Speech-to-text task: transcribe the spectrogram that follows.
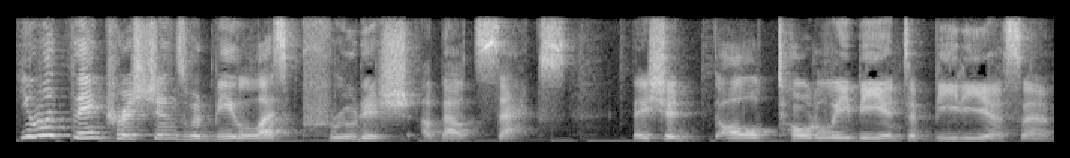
you would think Christians would be less prudish about sex. They should all totally be into BDSM.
